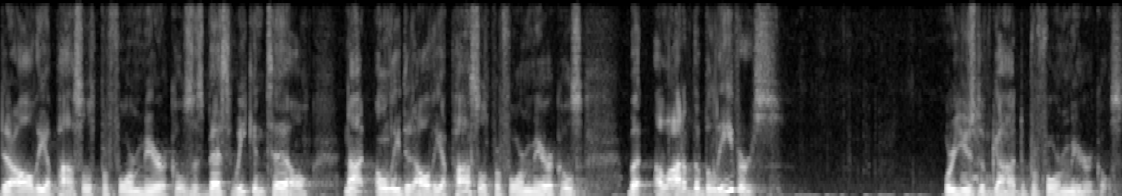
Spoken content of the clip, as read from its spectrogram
Did all the apostles perform miracles? As best we can tell, not only did all the apostles perform miracles, but a lot of the believers were used of God to perform miracles.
